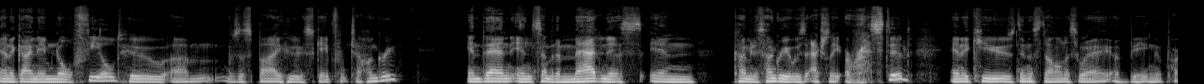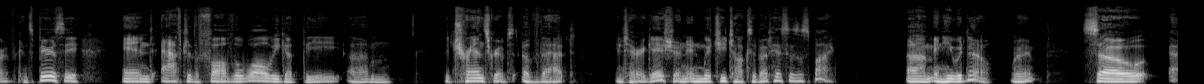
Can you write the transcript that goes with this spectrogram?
and a guy named Noel Field, who um, was a spy who escaped from to Hungary, and then in some of the madness in communist Hungary, it was actually arrested and accused in a Stalinist way of being a part of a conspiracy. And after the fall of the wall, we got the um, the transcripts of that interrogation in which he talks about Hiss as a spy, um, and he would know, right? So uh,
